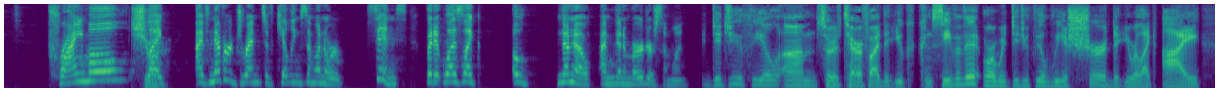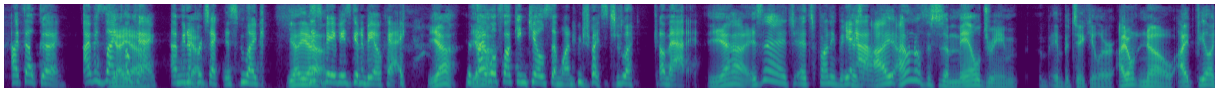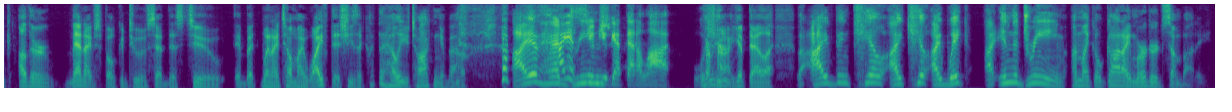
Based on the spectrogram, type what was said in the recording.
primal, Sure. like, I've never dreamt of killing someone or since, but it was like, oh, no, no, I'm going to murder someone. Did you feel um sort of terrified that you could conceive of it, or did you feel reassured that you were like, I, I felt good. I was like, Yeah, yeah. okay, I'm going to Yeah. protect this. Like, yeah, yeah, this baby's going to be okay. yeah, Because yeah. I will fucking kill someone who tries to like come at it. Yeah, isn't it? It's, funny because. I I don't know if this is a male dream in particular. I don't know. I feel like other men I've spoken to have said this too. eh, But when I tell my wife this, she's like, "What the hell are you talking about?" I have had I dreams. assume you get that a lot. Well, yeah, her. I get that a lot. I've been killed. I kill. I wake I, in the dream. I'm like, oh God, I murdered somebody.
